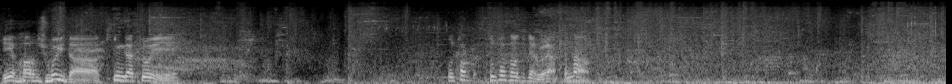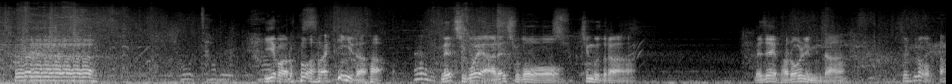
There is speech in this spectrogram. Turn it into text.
이게 바로 조이다. 킹과 조이. 소통, 소통 선수전 원래 안 끝나? 이게 바로 아라킹이다. 레츠고야, 레츠고. 친구들아. 매장에 바로 올립니다. 쓸 필요가 없다.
